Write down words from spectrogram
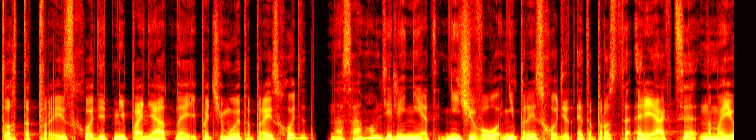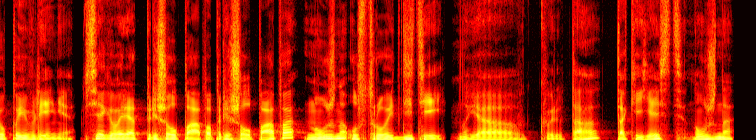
что-то происходит непонятное, и почему это происходит? На самом деле нет, ничего не происходит. Это просто реакция на мое появление. Все говорят, пришел папа, пришел папа, нужно устроить детей. Но я говорю, да, так и есть, нужно.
